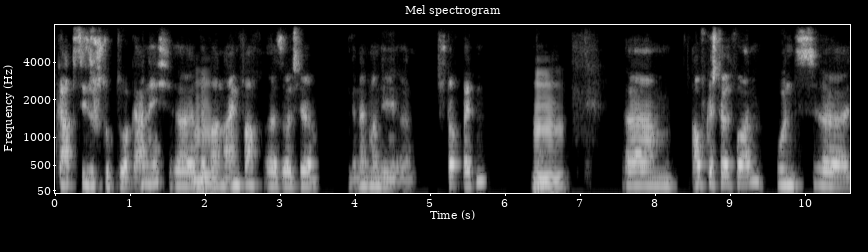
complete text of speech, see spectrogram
gab es diese Struktur gar nicht. Äh, mhm. Da waren einfach äh, solche, wie nennt man die, äh, Stockbetten. Mhm. Ähm, aufgestellt worden und äh,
